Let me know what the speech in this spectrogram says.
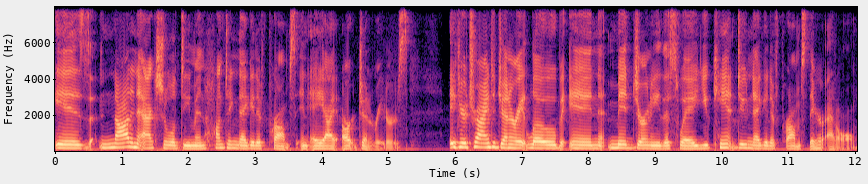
is not an actual demon hunting negative prompts in AI art generators. If you're trying to generate Loab in Midjourney this way, you can't do negative prompts there at all.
